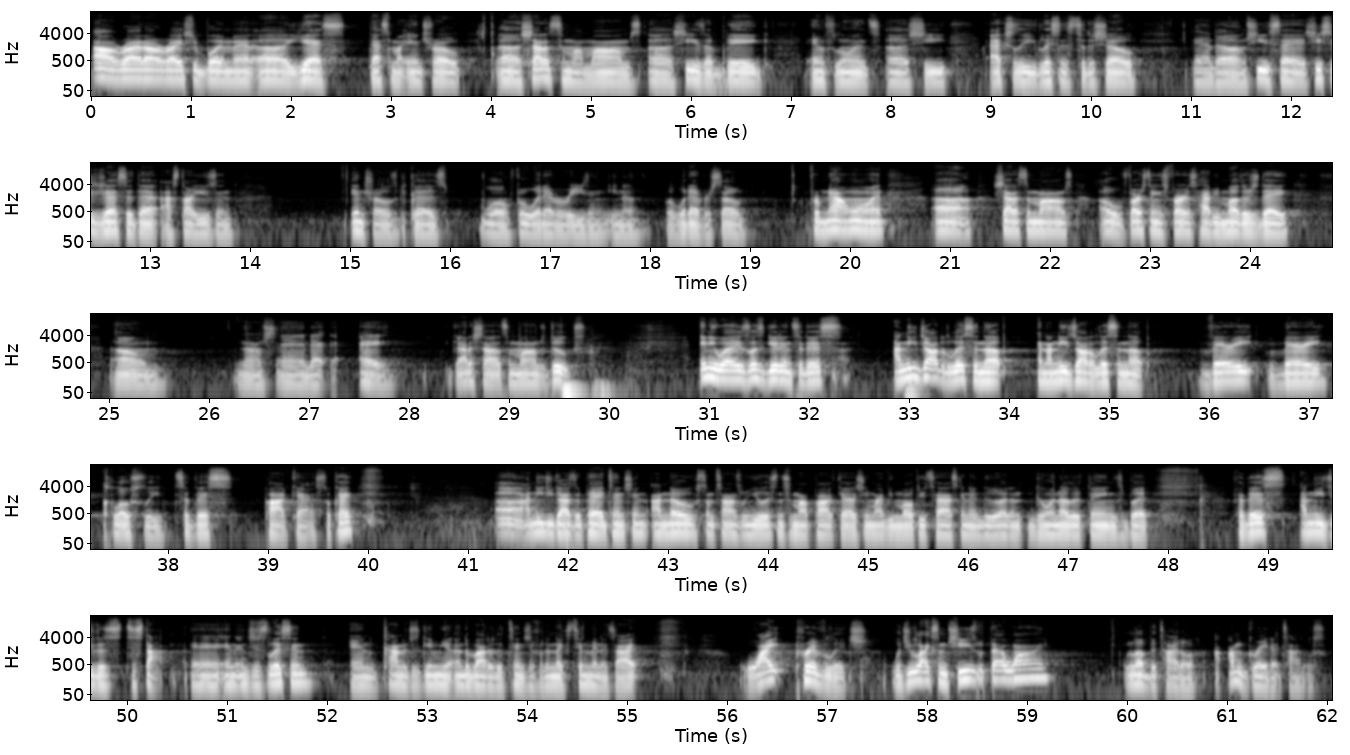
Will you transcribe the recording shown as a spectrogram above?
All right, all right, it's your boy, man. Uh, yes, that's my intro. Uh, shout out to my mom's. Uh, she's a big influence. Uh, she actually listens to the show, and um, she said she suggested that I start using intros because, well, for whatever reason, you know, but whatever. So from now on, uh, shout out to moms. Oh, first things first, happy Mother's Day. Um, you know what I'm saying? That hey, gotta shout out to Moms Dukes. Anyways, let's get into this. I need y'all to listen up, and I need y'all to listen up very, very closely to this podcast, okay? Uh, I need you guys to pay attention. I know sometimes when you listen to my podcast, you might be multitasking and doing other things, but for this, I need you to to stop and, and, and just listen and kind of just give me your undivided attention for the next ten minutes. All right? White privilege. Would you like some cheese with that wine? Love the title. I'm great at titles.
